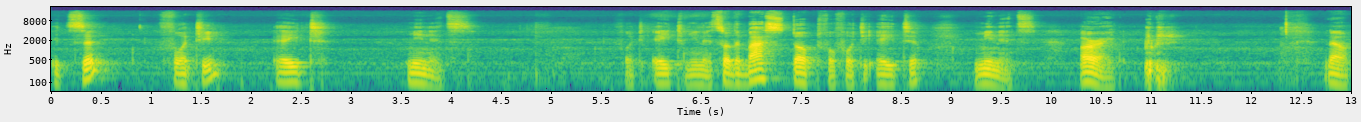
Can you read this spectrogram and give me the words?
it's uh, 48 minutes. 48 minutes. So the bus stopped for 48 minutes. All right. Now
